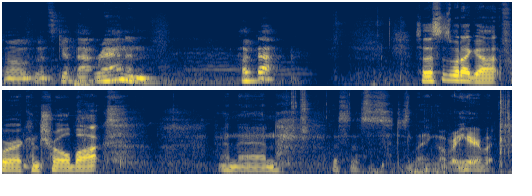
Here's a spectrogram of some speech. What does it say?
So let's get that ran and hooked up. So this is what I got for a control box. And then this is just laying over here, but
